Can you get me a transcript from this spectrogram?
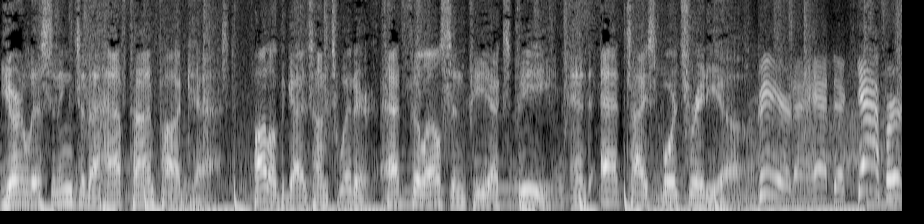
You're listening to the Halftime Podcast. Follow the guys on Twitter at Phil Elson PXP and at Tye Sports Radio. Beard ahead to Gafford.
